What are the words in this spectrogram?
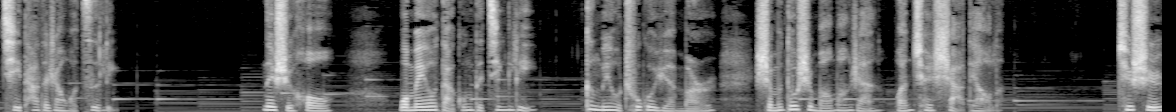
其他的让我自理。那时候，我没有打工的经历，更没有出过远门什么都是茫茫然，完全傻掉了。其实，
